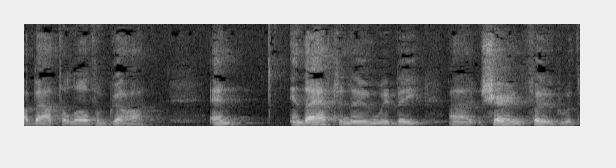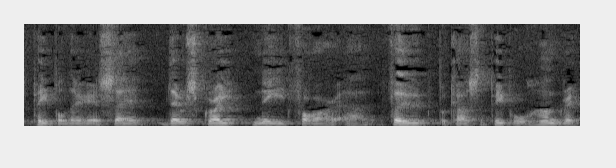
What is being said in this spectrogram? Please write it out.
about the love of God. And in the afternoon, we'd be uh, sharing food with the people there. Said there was great need for uh, food because the people were hungry.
